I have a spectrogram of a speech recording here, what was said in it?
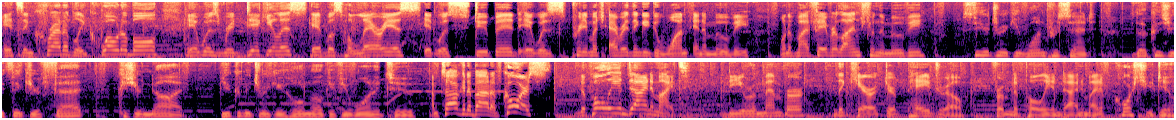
It's incredibly quotable. It was ridiculous. It was hilarious. It was stupid. It was pretty much everything you could want in a movie. One of my favorite lines from the movie So you're drinking 1%. Is that because you think you're fat? Because you're not. You could be drinking whole milk if you wanted to. I'm talking about, of course, Napoleon Dynamite. Do you remember the character Pedro from Napoleon Dynamite? Of course you do.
